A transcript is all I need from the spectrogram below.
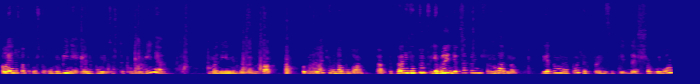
Але я знайшла таку штуку в рубіні. Я не пам'ятаю, це ж типу в рубіні. У мене її не було. Ну так, в гранаті вона була. Так, тепер я тут. Я блін, я все перемішала. Ну ладно. Я думаю, пофіг, в принципі, де що було.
